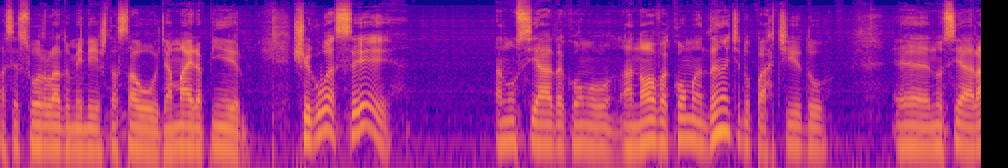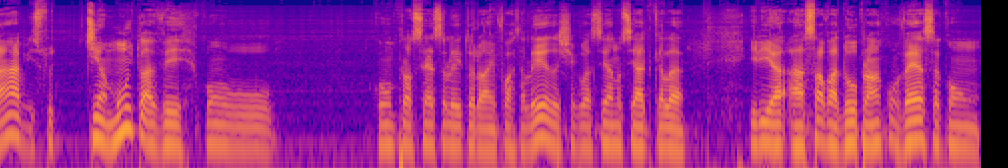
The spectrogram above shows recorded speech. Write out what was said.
assessora lá do ministro da Saúde, a Mayra Pinheiro, chegou a ser anunciada como a nova comandante do partido é, no Ceará. Isso tinha muito a ver com o, com o processo eleitoral em Fortaleza. Chegou a ser anunciado que ela iria a Salvador para uma conversa com,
